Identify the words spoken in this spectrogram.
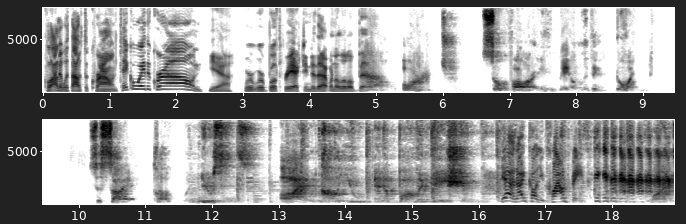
Claudia without the crown. Take away the crown. Yeah, we're, we're both reacting to that one a little bit. Now, Orange. So far, you've been a living doing. Society would call you a nuisance. I would call you an abomination. Yeah, and I'd call you clown face. What?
